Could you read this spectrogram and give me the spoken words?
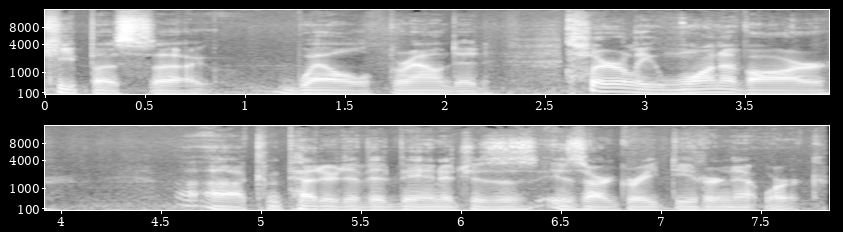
keep us uh, well grounded. Clearly, one of our uh, competitive advantages is, is our great dealer network.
